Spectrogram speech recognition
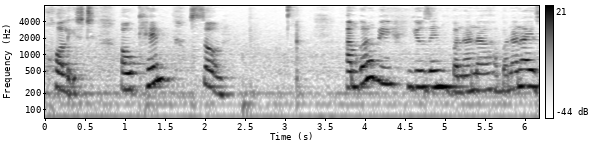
polished okay? So I'm to be using banana. Banana is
